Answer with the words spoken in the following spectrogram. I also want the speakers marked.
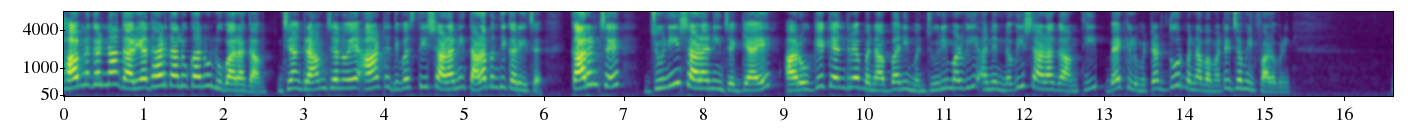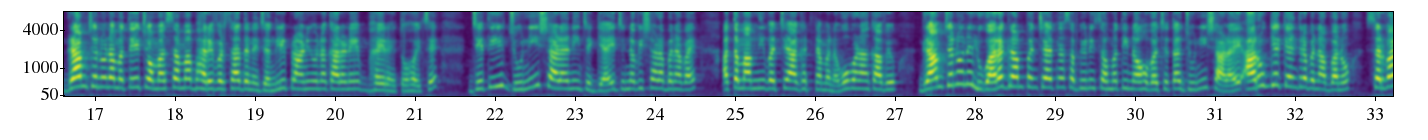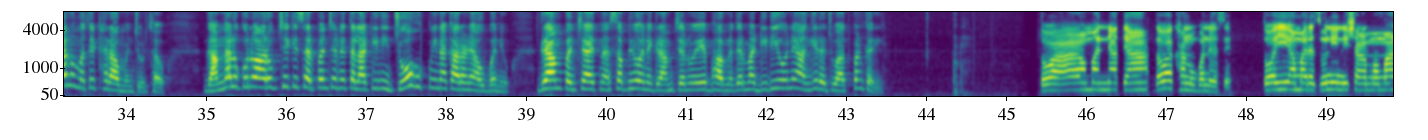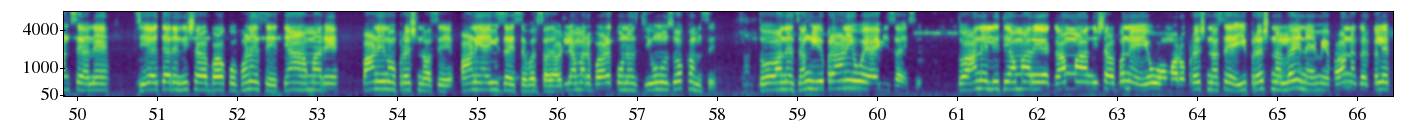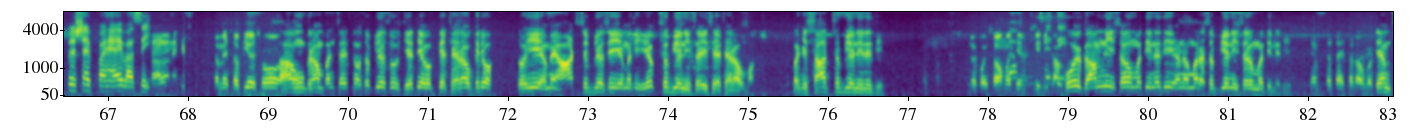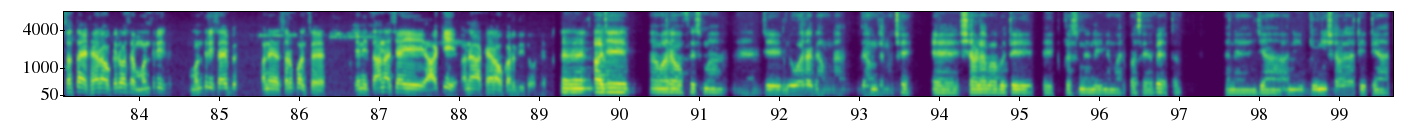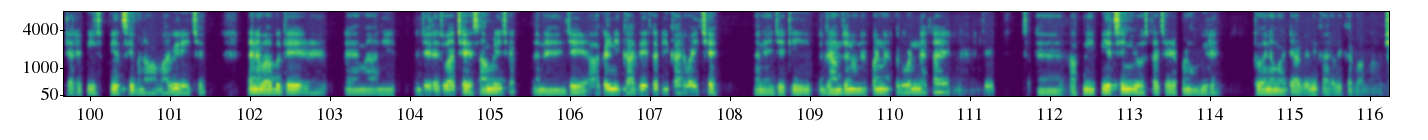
Speaker 1: ભાવનગરના ગારિયાધાર તાલુકાનું લુવારા ગામ, જ્યાં ગ્રામજનોએ આઠ દિવસથી શાળાની તાળાબંધી કરી છે. કારણ છે, જૂની શાળાની જગ્યાએ આરોગ્ય કેન્દ્ર બનાવવાની મંજૂરી મળવી અને નવી શાળા ગામથી બે કિલોમીટર દૂર બનાવવા માટે જમીન ફાળવણી. ગ્રામજનોના મતે ચોમાસામાં ભારે વરસાદ અને જંગલી પ્રાણીઓના કારણે ભય રહેતો હોય છે. જેથી જૂની શાળાની જગ્યાએ જ નવી શાળા બનાવાય. આ તમામની વચ્ચે આ ઘટનામાં નવો વળાંક આવ્યો. ગ્રામજનો અને લુવારા ગ્રામ પંચાયતના સભ્યોની સહમતિ ન હોવા છતાં જૂની શાળાએ આરોગ્ય કેન્દ્ર બનાવવાનો સર્વાનુમતે ઠરાવ મંજૂર થયો. ગામના લોકોનો આરોપ છે કે સરપંચ અને તલાટીની જો હુકમીના કારણે આવું બન્યું. ગ્રામ પંચાયતના સભ્યો અને ગ્રામજનોએ ભાવનગરમાં ડીડીઓને આ અંગે રજૂઆત પણ કરી.
Speaker 2: તો આ અમારે ત્યાં દવાખાનું બને છે. તો એ અમારે જૂની નિશાળમાં માંગશે અને જે અત્યારે નિશાળ બાળકો ભણે છે ત્યાં અમારે પાણીનો પ્રશ્ન છે પાણી આવી જાય છે વરસાદ. એટલે અમારે બાળકોને જીવનું જોખમ છે. તો અને જંગલી પ્રાણીઓ આવી જાય છે. તો આને લીધે અમારે ગામમાં નિશાળ બને એવો અમારો પ્રશ્ન છે. એ પ્રશ્ન લઈને અમે ભાવનગર કલેક્ટર સાહેબ પાસે આવ્યા
Speaker 3: છે તમે સભ્ય છો?
Speaker 4: હા હું ગ્રામ પંચાયતનો સભ્ય છું. જે તે વખતે ઠેરાવ કર્યો તો એ અમે આઠ સભ્યો છે એમાંથી એક સભ્યની સહી છે ઠેરાવમાં. બાકી સાત સભ્યોની નથી.
Speaker 3: એટલે કોઈ સહમતિ નથી લીધી
Speaker 4: કોઈ ગામની સહમતિ નથી અને અમારા સભ્યની સહમતિ નથી.
Speaker 3: તેમ છતાંય ઠરાવ
Speaker 4: તેમ છતાંય ઠેરાવ કર્યો છે. મંત્રી મંત્રી સાહેબ અને સરપંચ છે એની તાનાશાહી હાકી અને આ ઠેરાવ કરી દીધો છે.
Speaker 5: આજે અમારા ઓફિસમાં જે લુવારા ગામના ગામજનો છે એ શાળા બાબતે એક પ્રશ્ન લઈને મારી પાસે આવ્યા હતા. અને જ્યાં આની જૂની શાળા હતી ત્યાં અત્યારે પીએચસી બનાવવામાં આવી રહી છે. એના બાબતે એમાં આની જે રજૂઆત છે એ સાંભળી છે અને જે આગળની કાયદેસરની કાર્યવાહી છે અને જેથી ગ્રામજનોને પણ અગવડ ન થાય અને જે આપની પીએચસીની વ્યવસ્થા છે એ પણ ઊભી રહે, તો એના માટે આગળની કાર્યવાહી કરવામાં આવશે.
